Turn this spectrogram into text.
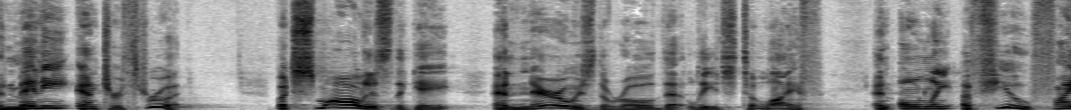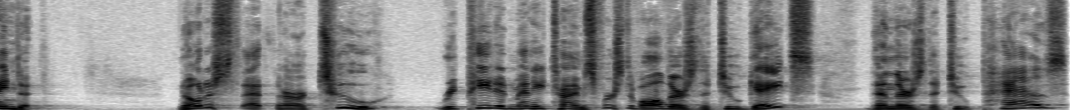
and many enter through it. But small is the gate and narrow is the road that leads to life, and only a few find it. Notice that there are two repeated many times. First of all, there's the two gates, then there's the two paths,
